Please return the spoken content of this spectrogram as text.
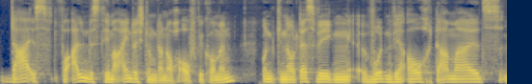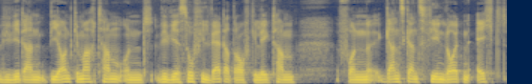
da ist vor allem das Thema Einrichtung dann auch aufgekommen. Und genau deswegen wurden wir auch damals, wie wir dann Beyond gemacht haben und wie wir so viel Wert darauf gelegt haben, von ganz, ganz vielen Leuten echt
